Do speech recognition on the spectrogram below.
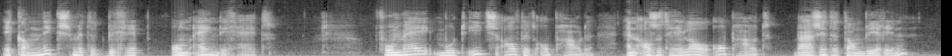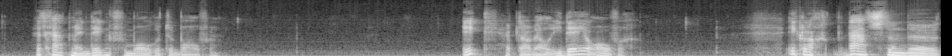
Ik kan niks met het begrip oneindigheid. Voor mij moet iets altijd ophouden, en als het heelal ophoudt, waar zit het dan weer in? Het gaat mijn denkvermogen te boven. Ik heb daar wel ideeën over. Ik lag laatst een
